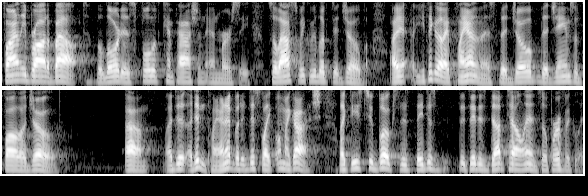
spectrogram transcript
finally brought about. The Lord is full of compassion and mercy. So last week we looked at Job. I, you think that I planned this, that Job, that James would follow Job. Um, I, did, I didn't plan it, but it just like, oh my gosh, like these two books, they just, they just dovetail in so perfectly.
